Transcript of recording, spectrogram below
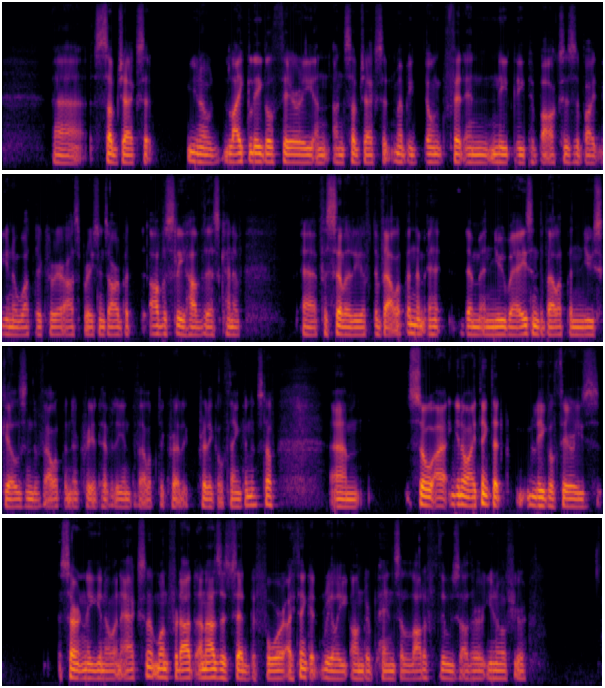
uh, subjects that you know, like legal theory and, and subjects that maybe don't fit in neatly to boxes about, you know, what their career aspirations are, but obviously have this kind of uh, facility of developing them in, eh, them in new ways and developing new skills and developing their creativity and develop their criti- critical thinking and stuff. Um, so, I, you know, I think that legal theories certainly, you know, an excellent one for that. And as I said before, I think it really underpins a lot of those other, you know, if you're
